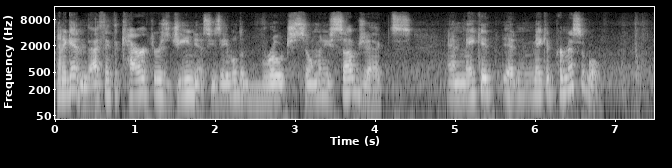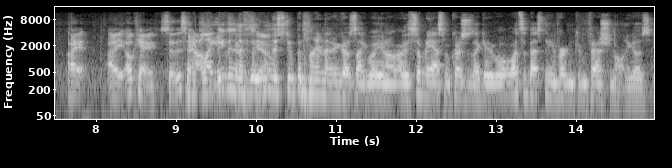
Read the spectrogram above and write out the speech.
and again, I think the character is genius. He's able to broach so many subjects and make it and make it permissible. I I okay. So this You know, like even sense, the yeah. even the stupid line that he goes like, well, you know, somebody asks him questions like, well, what's the best thing you've heard in confessional? And he goes,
